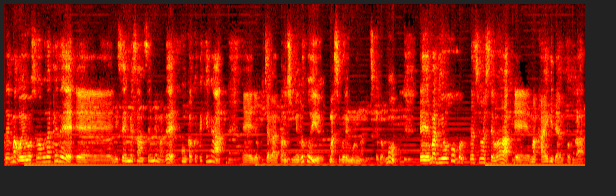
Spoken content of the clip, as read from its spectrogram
で、まあ、お湯を注ぐだけで、えー、2戦目、3戦目まで本格的な、えー、緑茶が楽しめるという、まあ、優れものなんですけども、えーまあ、利用方法といたしましては、えーまあ、会議であるとか、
